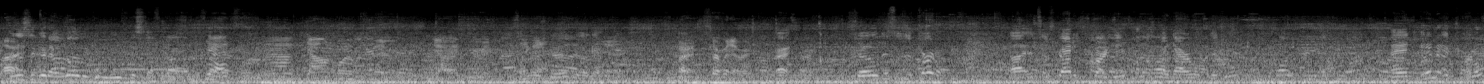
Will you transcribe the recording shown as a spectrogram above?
All this is a good angle. We can move this stuff around. Yeah, it's uh, down more much better. Yeah, that's perfect. Just like that. good. Okay. All right, start whenever. All right. So this is Eternal. Uh, it's a strategy card game published by Dire Wolf Digital. And in Eternal,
